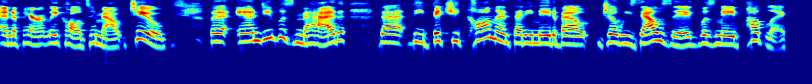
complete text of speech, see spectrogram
and apparently called him out too. But Andy was mad that the bitchy comment that he made about Joey Zauzig was made public.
